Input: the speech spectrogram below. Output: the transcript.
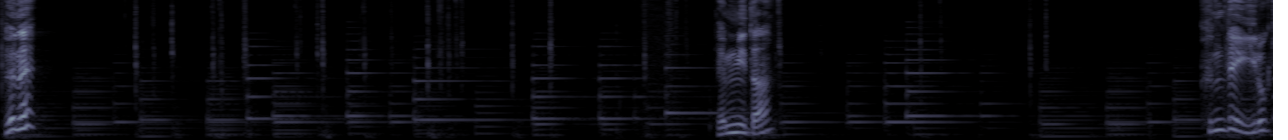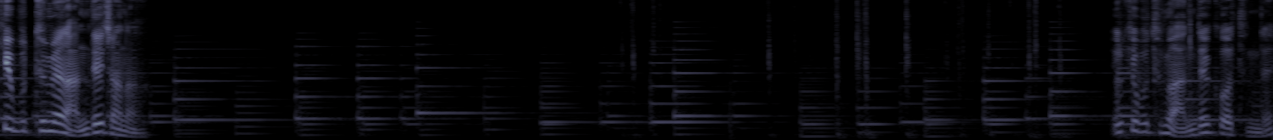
되네? 됩니다. 근데 이렇게 붙으면 안 되잖아. 이렇게 붙으면 안 될 것 같은데?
